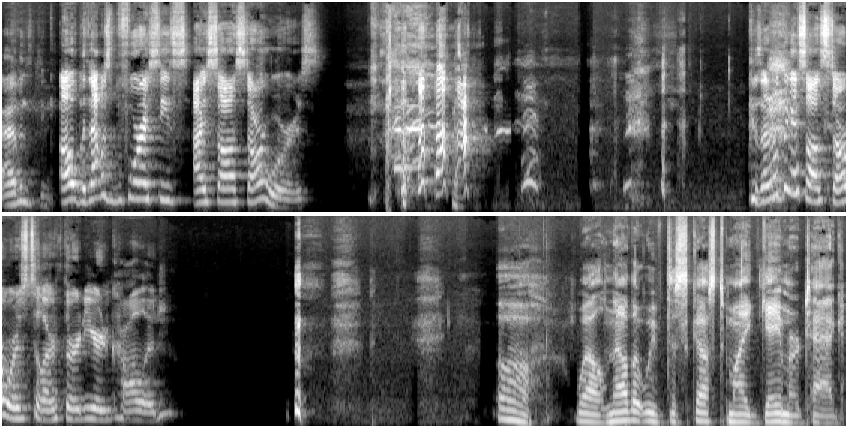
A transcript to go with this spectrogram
I haven't. Oh, but that was before I see I saw Star Wars. Because I don't think I saw Star Wars till our third year in college. Oh well, now that we've discussed my gamer tag,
